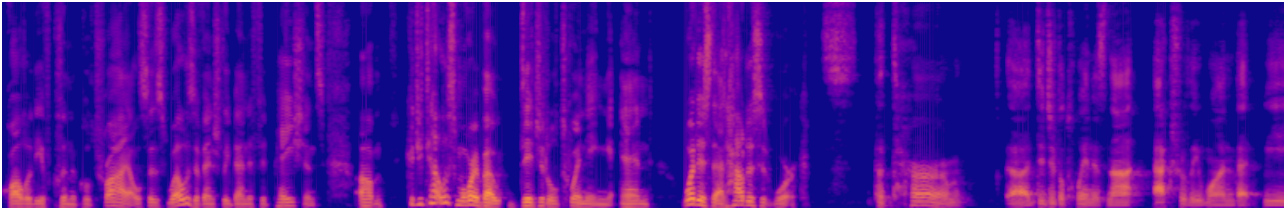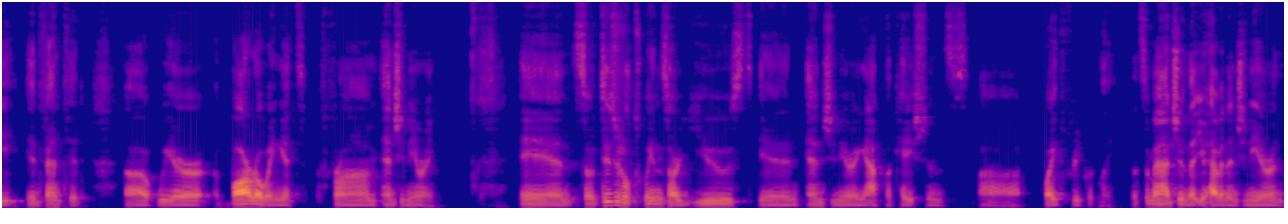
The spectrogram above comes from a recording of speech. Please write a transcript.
quality of clinical trials as well as eventually benefit patients. Um, could you tell us more about digital twinning and what is that? How does it work? The term uh, digital twin is not actually one that we invented. Uh, we are borrowing it from engineering. And so digital twins are used in engineering applications uh, quite frequently. Let's imagine that you have an engineer and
